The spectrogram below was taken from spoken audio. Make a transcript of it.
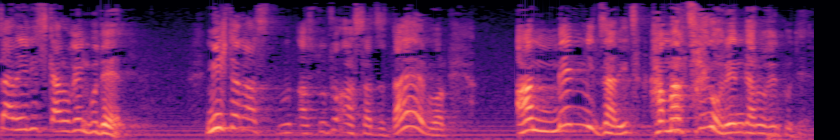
ծառերից կարող ենք ուտել։ Միշտ Աստուծո ասածը դա է, որ ամեն մի ձարից համարցակորեն կարող եք ուտել։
